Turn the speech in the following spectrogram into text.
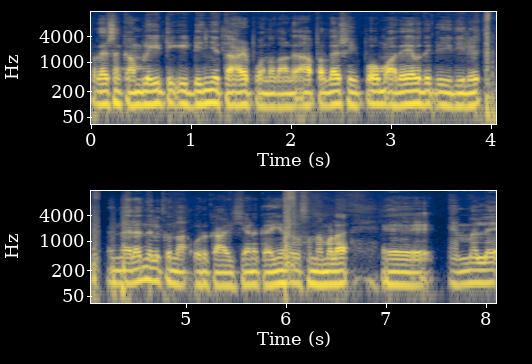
പ്രദേശം കംപ്ലീറ്റ് ഇടിഞ്ഞ് താഴെ പോകുന്നതാണ്. ആ പ്രദേശം ഇപ്പോഴും അതേ രീതിയിൽ നിലനിൽക്കുന്ന ഒരു കാഴ്ചയാണ്. കഴിഞ്ഞ ദിവസം നമ്മളെ എം എൽ എ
